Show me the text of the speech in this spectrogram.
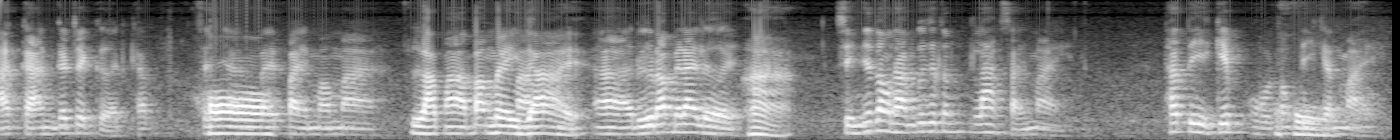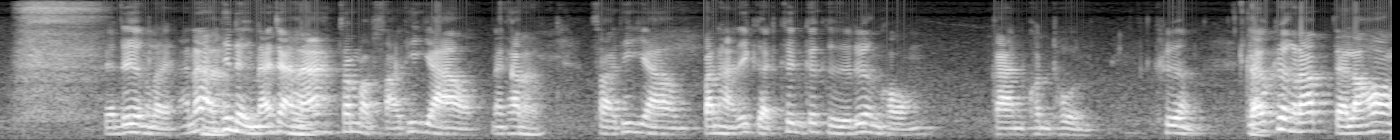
อาการก็จะเกิดครับสัญญาณอ๋อไปไปมามารับมาบ้างไม่าได้บ้างอ่าหรือรับไม่ได้เลยอ่าสิ่งที่ต้องทำก็คือต้องลากสายใหม่ ถ้าตีกิฟโอ้โหต้องโอ้โหตีกันใหม่ เป็นเรื่องเลย อันนั้นอันอ่าที่หนึ่งนะอาจารย์นะอ่าสำหรับสายที่ยาวนะครับอ่าสายที่ยาวปัญหาที่เกิดขึ้นก็คือเรื่องของการคอนโทรลเครื่อง แล้วเครื่องรับแต่ละห้อง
